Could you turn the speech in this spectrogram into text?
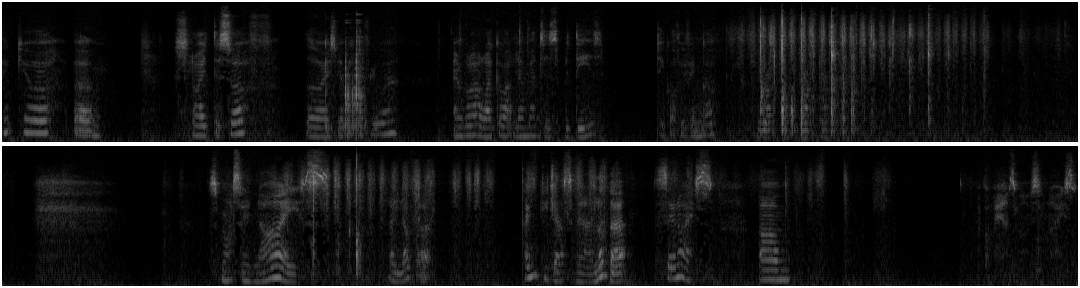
think you um, slide this off otherwise it'll be everywhere. And what I like about Limband is with these, take off your finger, Smells so nice. I love that. Thank you, Jasmine. I love that. so nice. Um, oh god, my hand smells so nice.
